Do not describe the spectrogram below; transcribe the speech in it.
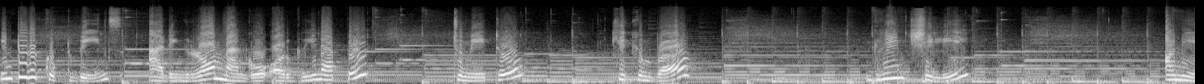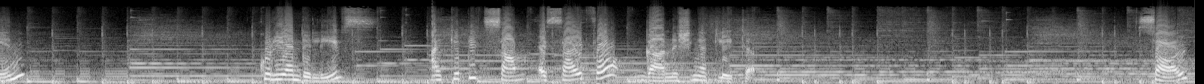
Into the cooked beans adding raw mango or green apple, tomato, cucumber, green chili, onion, coriander leaves. I kept it some aside for garnishing at later. Salt.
